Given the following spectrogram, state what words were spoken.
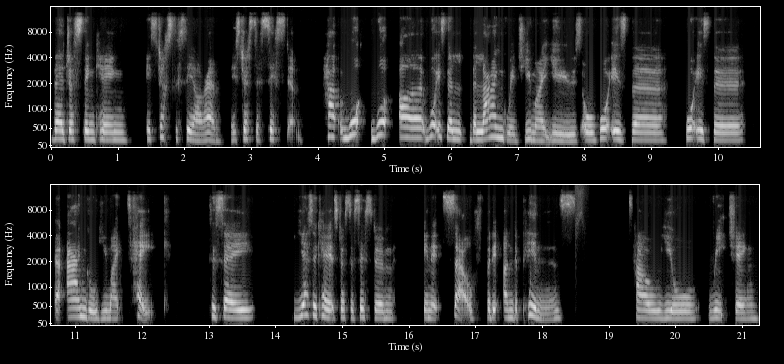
they're just thinking it's just the CRM, it's just a system. How what what uh what is the the language you might use, or what is the what is the uh, angle you might take to say yes, okay, it's just a system in itself, but it underpins how you're reaching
